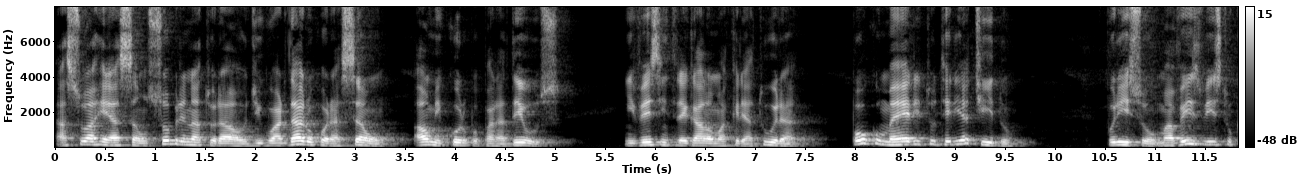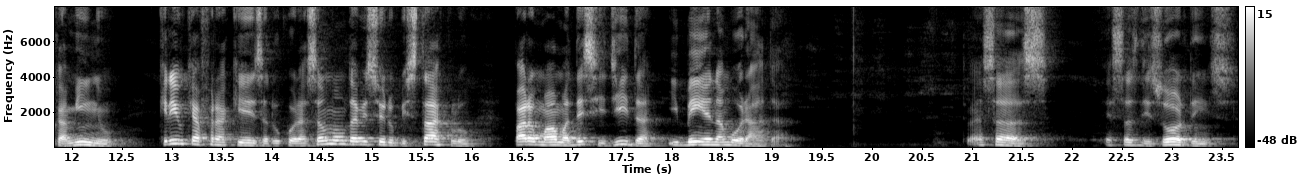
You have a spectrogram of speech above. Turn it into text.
a sua reação sobrenatural de guardar o coração, alma e corpo para Deus, em vez de entregá-lo a uma criatura, pouco mérito teria tido. Por isso, uma vez visto o caminho, creio que a fraqueza do coração não deve ser obstáculo para uma alma decidida e bem enamorada. Então, essas essas desordens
